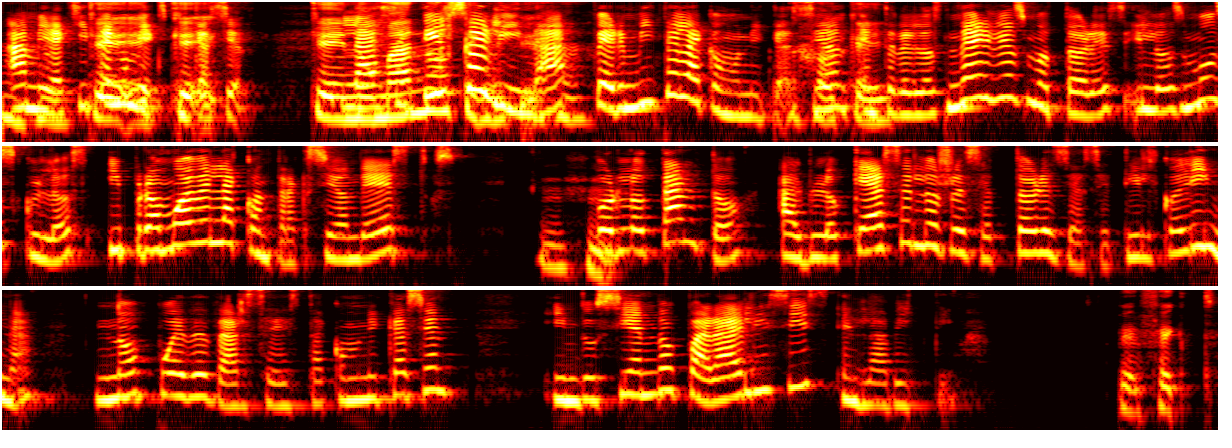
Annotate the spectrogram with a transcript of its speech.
Ah, mira, aquí tengo mi explicación. la acetilcolina permite la comunicación entre los nervios motores y los músculos y promueve la contracción de estos. Por lo tanto, al bloquearse los receptores de acetilcolina, no puede darse esta comunicación, induciendo parálisis en la víctima. Perfecto.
